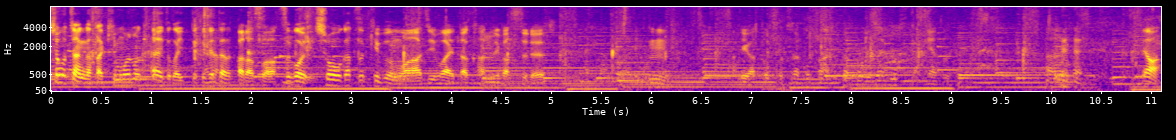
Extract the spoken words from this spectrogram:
翔ちゃんがさ着物着たいとか言ってくれたからさすごい正月気分を味わえた感じがする。うん。ありがとう。こちらこそありがとうございましありがとうございますたでは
